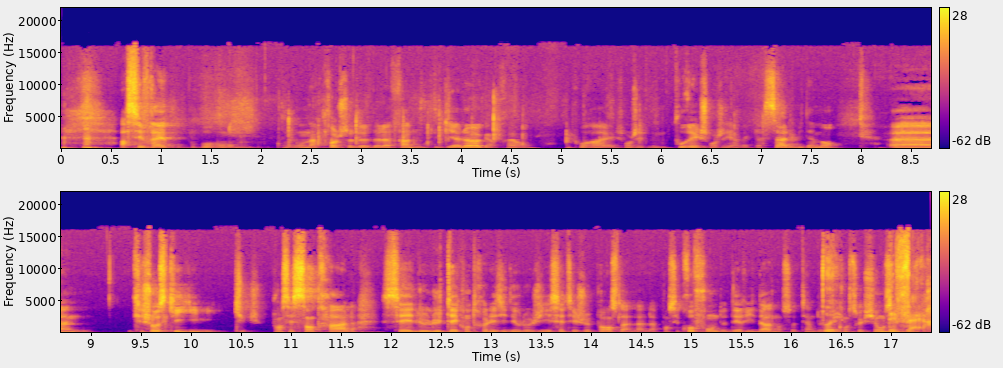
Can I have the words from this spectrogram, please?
Alors c'est vrai, on, on approche de, de, la fin du, du dialogue, après on, on pourra échanger, on pourrait échanger avec la salle évidemment. Euh, quelque chose qui, qui, je pense, est central, c'est de lutter contre les idéologies. Et c'était, je pense, la, la, la, pensée profonde de Derrida dans ce terme de oui, déconstruction. Défaire.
